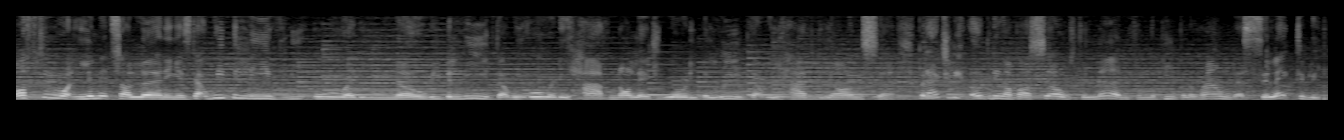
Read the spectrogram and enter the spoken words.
often what limits our learning is that we believe we already know. We believe that we already have knowledge. We already believe that we have the answer. But actually opening up ourselves to learn from the people around us, selectively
